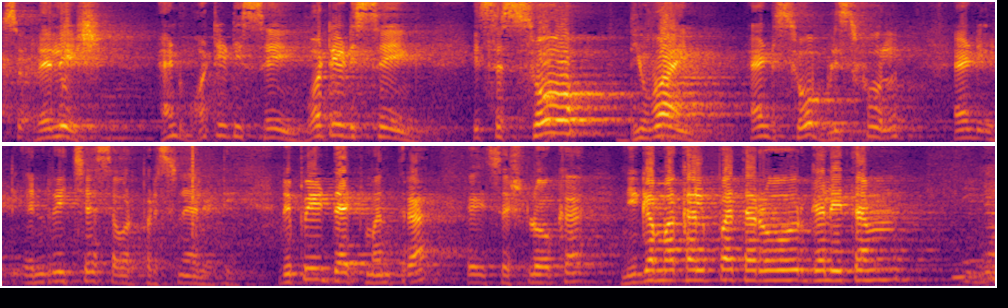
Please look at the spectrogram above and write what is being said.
So relish. And what it is saying, what it is saying, it's so divine and so blissful and it enriches our personality. Repeat that mantra. It's a shloka. Nigamakalpataror galitam.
